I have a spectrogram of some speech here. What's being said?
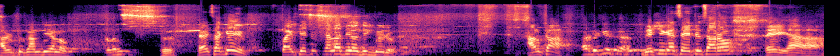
আর একটু গাম দিয়ে এলো। হ্যাঁ। থাকে পাইপটা একটু ঠেলা দিয়ে ওদিক ধরো। হালকা। বেশি গেছে একটু সারো এই হ্যাঁ হ্যাঁ।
